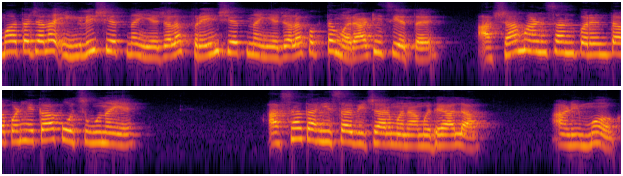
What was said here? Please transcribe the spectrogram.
मग आता ज्याला इंग्लिश येत नाही आहे ज्याला फ्रेंच येत नाही आहे ज्याला फक्त मराठीच येत आहे अशा माणसांपर्यंत आपण हे का पोचवू नये? असा काहीसा विचार मनामध्ये आला आणि मग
